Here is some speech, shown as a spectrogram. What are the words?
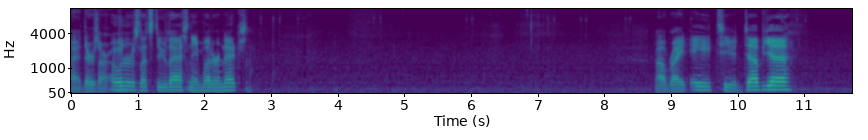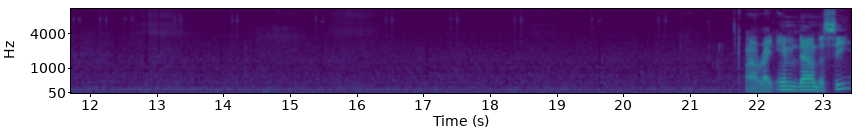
All right, there's our owners. Let's do last name, letter next. All right, A to W. All right, M down to C.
